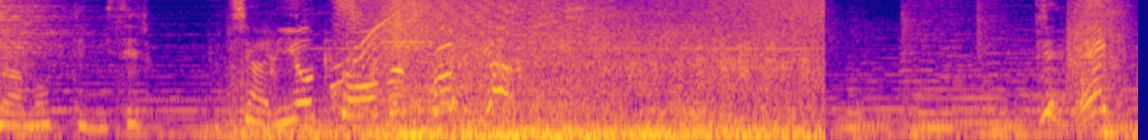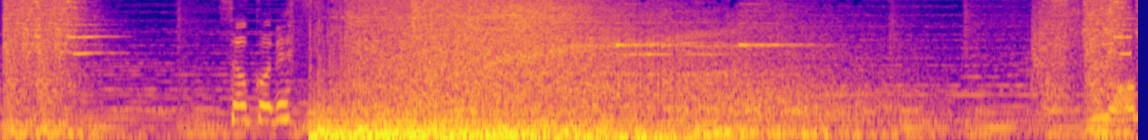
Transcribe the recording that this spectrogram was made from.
守ってみせる。チャリオット・オブ・ブッそこです。やばっ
